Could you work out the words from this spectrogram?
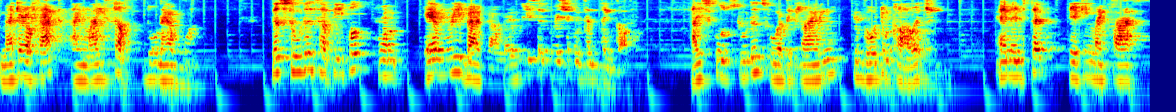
Matter of fact, I myself don't have one. The students are people from every background, every situation you can think of. High school students who are declining to go to college and instead taking my class.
